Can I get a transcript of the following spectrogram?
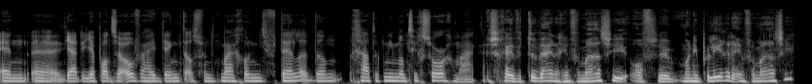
En uh, ja, de Japanse overheid denkt, als we het maar gewoon niet vertellen... dan gaat ook niemand zich zorgen maken. Ze geven te weinig informatie of ze manipuleren de informatie?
